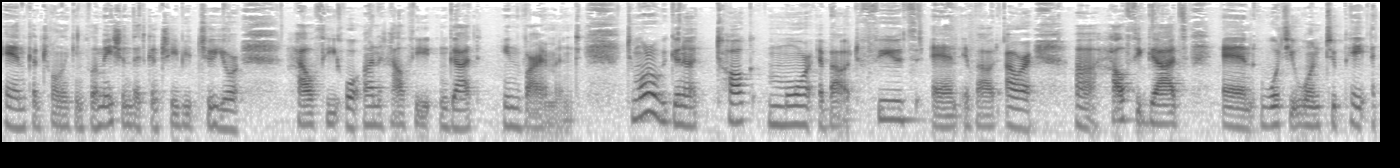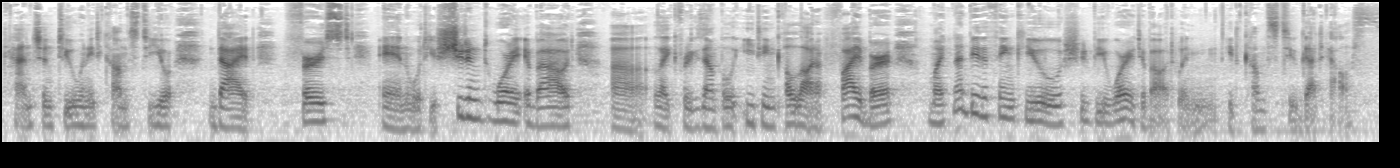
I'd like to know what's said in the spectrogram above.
and controlling inflammation that contribute to your healthy or unhealthy gut environment. Tomorrow we're gonna talk more about foods and about our uh, healthy guts and what you want to pay attention to when it comes to your diet first and what you shouldn't worry about uh, like for example eating a lot of fiber might not be the thing you should be worried about when it comes to gut health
